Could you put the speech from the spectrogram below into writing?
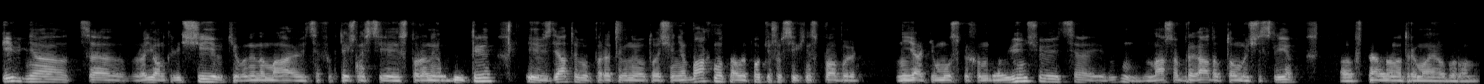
півдня це район Кліщіївки. Вони намагаються фактично з цієї сторони обійти і взяти в оперативне оточення Бахмута, але поки що всі їхні спроби ніяким успіхом не увінчуються. І ну, наша бригада, в тому числі, е, впевнено тримає оборону.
